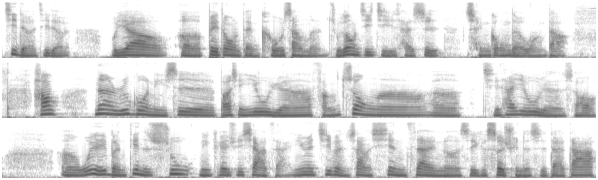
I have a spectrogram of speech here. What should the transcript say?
记得记得不要呃被动等客户上门，主动积极才是成功的王道。好，那如果你是保险业务员啊、房仲啊、呃其他业务员的时候，嗯，我有一本电子书，你可以去下载，因为基本上现在呢是一个社群的时代，大家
